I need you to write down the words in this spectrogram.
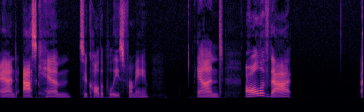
and ask him to call the police for me. And all of that,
